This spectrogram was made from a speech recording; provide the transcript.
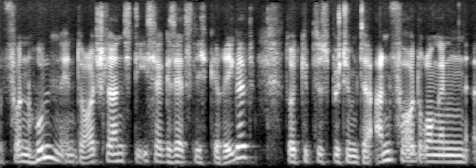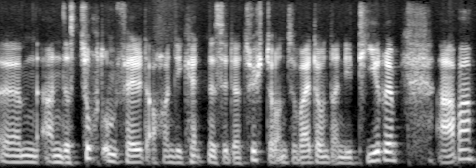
von Hunden in Deutschland, die ist ja gesetzlich geregelt. Dort gibt es bestimmte Anforderungen ähm, an das Zuchtumfeld, auch an die Kenntnisse der Züchter und so weiter und an die Tiere. Aber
